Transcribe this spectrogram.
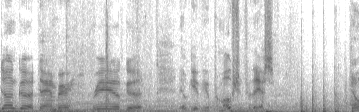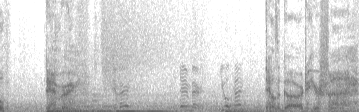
Done good, Danbury. Real good. They'll give you a promotion for this. No, Danbury. Danbury? Danbury, you okay? Tell the guard you're fine.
